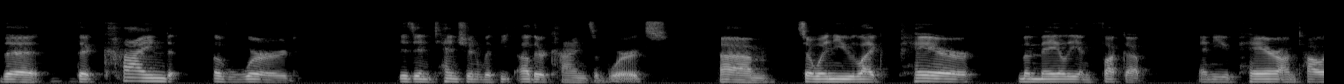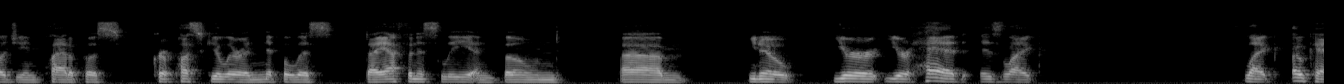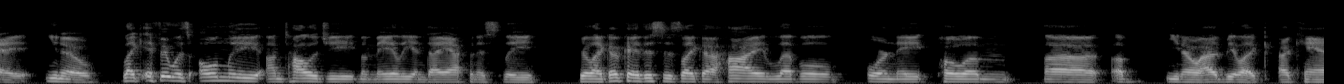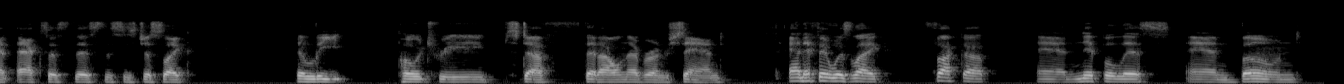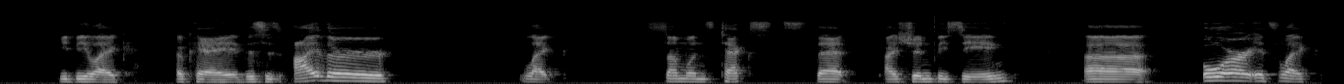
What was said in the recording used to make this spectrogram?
the the kind of word is in tension with the other kinds of words. Um, so when you like pair mammalian fuck up and you pair ontology and platypus, crepuscular and nippleless, diaphanously and boned, um, you know, your your head is like like okay, you know, like if it was only ontology, mammalian, diaphanously, you're like, okay, this is like a high level ornate poem. Uh, a, you know, I'd be like, I can't access this. This is just like elite poetry stuff that I'll never understand. And if it was like fuck up and nippleless and boned, you'd be like, okay, this is either like someone's texts that I shouldn't be seeing, uh, or it's like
